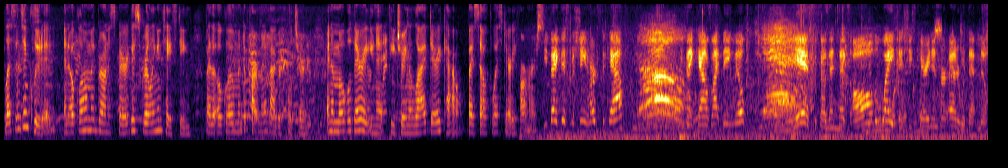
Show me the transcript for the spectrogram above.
Lessons included an Oklahoma grown asparagus grilling and tasting by the Oklahoma Department of Agriculture and a mobile dairy unit featuring a live dairy cow by Southwest Dairy Farmers. You think this machine hurts the cow? No. You think cows like being milked? Yes. Yes, because that takes all the weight that she's carrying in her udder with that milk.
